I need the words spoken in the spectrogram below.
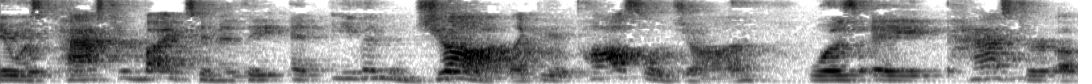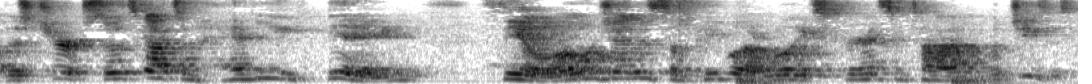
it was pastored by Timothy, and even John, like the Apostle John, was a pastor of this church. So it's got some heavy hitting theologians, some people that really experienced some time with Jesus.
